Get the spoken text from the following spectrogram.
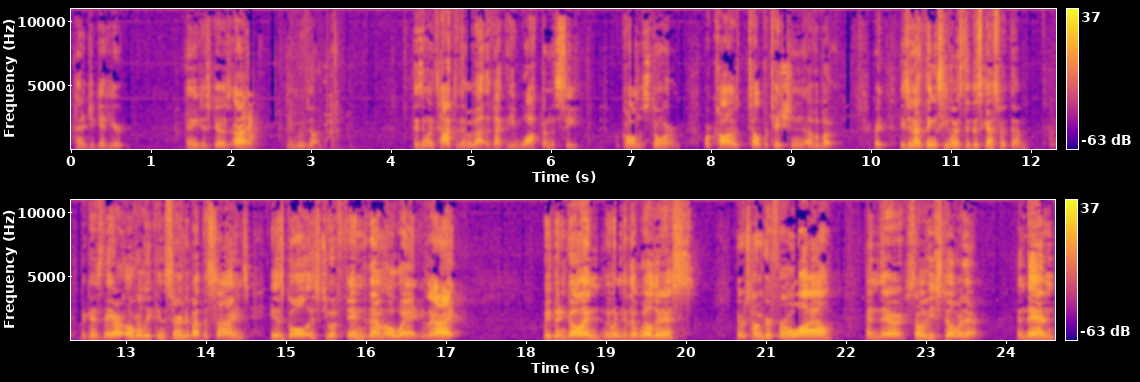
How did you get here?" And he just goes, "All right," and he moves on. He doesn't want to talk to them about the fact that he walked on the sea, or calmed a storm, or caused teleportation of a boat. Right? These are not things he wants to discuss with them because they are overly concerned about the signs. His goal is to offend them away. He's like, "All right." We've been going, we went into the wilderness, there was hunger for a while, and there some of you still were there. And then,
